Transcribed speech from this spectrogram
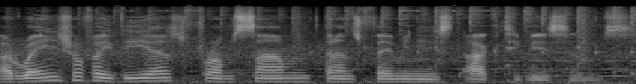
a range of ideas from some transfeminist activisms.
